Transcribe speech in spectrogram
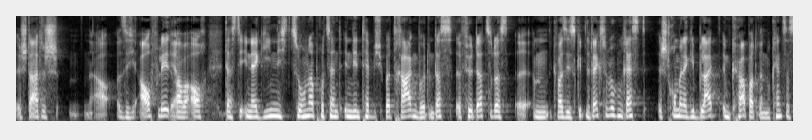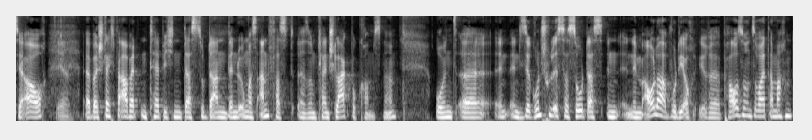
äh, statisch au sich auflädt, Ja. aber auch, dass die Energie nicht zu 100% in den Teppich übertragen wird. Und das äh, führt dazu, dass äh, ähm, quasi es gibt eine Wechselwirkung, Rest Stromenergie bleibt im Körper drin. Du kennst das ja auch Ja. äh, bei schlecht verarbeiteten Teppichen, dass du dann, wenn du irgendwas anfasst, äh, so einen kleinen Schlag bekommst. Ne? Und äh, in, in dieser Grundschule ist das so, dass in, in dem Aula, wo die auch ihre Pause und so weiter machen,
